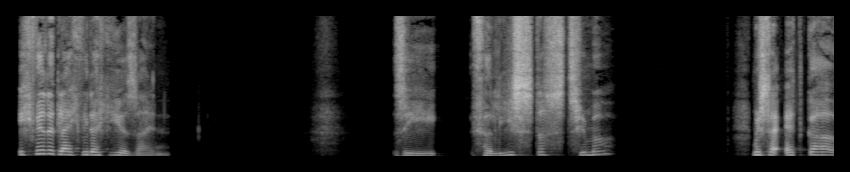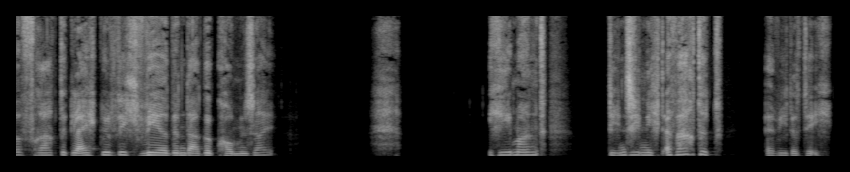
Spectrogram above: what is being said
Ich werde gleich wieder hier sein. Sie verließ das Zimmer? Mr. Edgar fragte gleichgültig, wer denn da gekommen sei. Jemand, den sie nicht erwartet, erwiderte ich.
